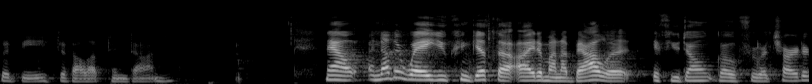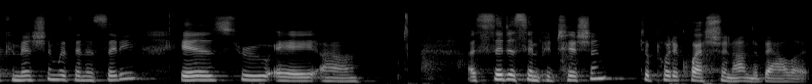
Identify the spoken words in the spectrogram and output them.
could be developed and done. Now, another way you can get the item on a ballot if you don't go through a charter commission within a city is through a, uh, a citizen petition to put a question on the ballot,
